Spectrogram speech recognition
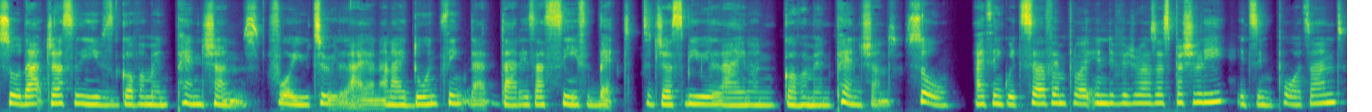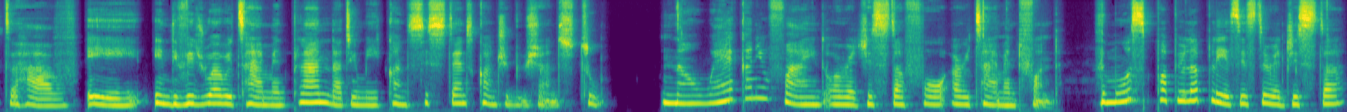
So that just leaves government pensions for you to rely on. And I don't think that that is a safe bet to just be relying on government pensions. So I think with self-employed individuals especially, it's important to have a individual retirement plan that you make consistent contributions to. Now, where can you find or register for a retirement fund? The most popular places to register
